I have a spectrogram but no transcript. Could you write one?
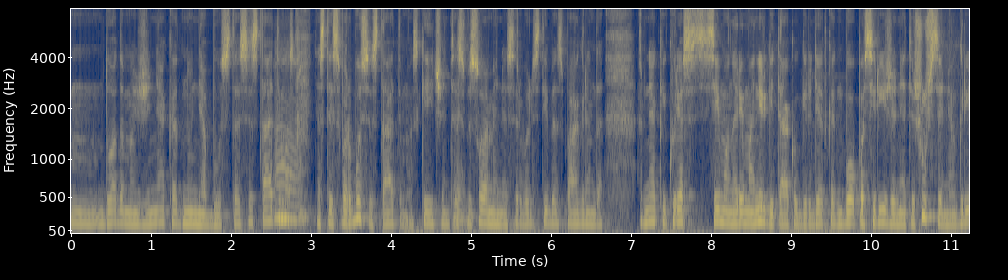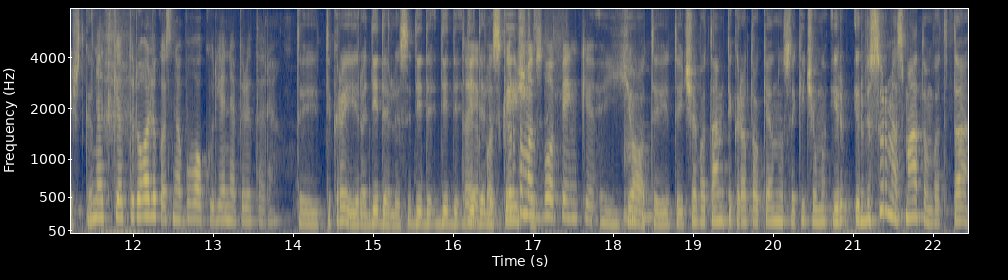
m, duodama žinia, kad nu, nebus tas įstatymas, mm. nes tai svarbus įstatymas, keičiantis Taip. visuomenės ir valstybės pagrindą. Ar ne, kai kurie Seimo nariai man irgi teko girdėti, kad buvo pasiryžę net iš užsienio grįžti. Kad... Net 14 nebuvo, kurie nepritarė. Tai tikrai yra didelis, did, did, Taip, didelis skaičius. Skirtumas buvo 5. Jo, mhm. tai, tai čia va tam tikra tokia, nusakyčiau, ir, ir visur mes matom va tą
